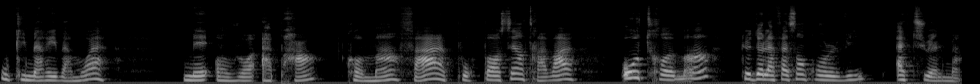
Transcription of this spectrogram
ou qui m'arrivent à moi. Mais on va apprendre comment faire pour passer en travers autrement que de la façon qu'on le vit actuellement.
